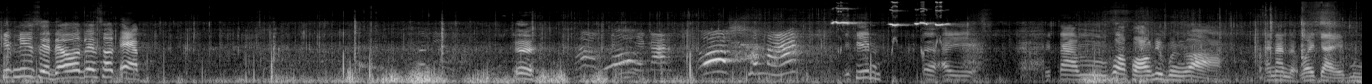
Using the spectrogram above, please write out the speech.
คลิป นี้เสร็จเดี๋ยวเล่นซ่อนแอบ เอออ้าวโอ้ยกันโอ้คนหมาไอคินเออไอไปตามพวกพ้องที่มึงอะไอ้นั่นอะไว้ใจมึง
